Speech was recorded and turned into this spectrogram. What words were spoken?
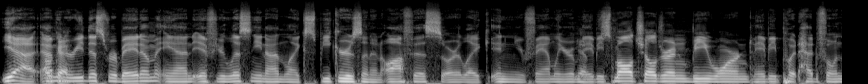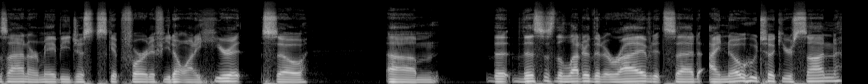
yeah, I'm Okay. going to read this verbatim, and if you're listening on like speakers in an office or like in your family room, maybe small children be warned. maybe put headphones on, or maybe just skip forward if you don't want to hear it. So, um, the this is the letter that arrived. It said, "I know who took your son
